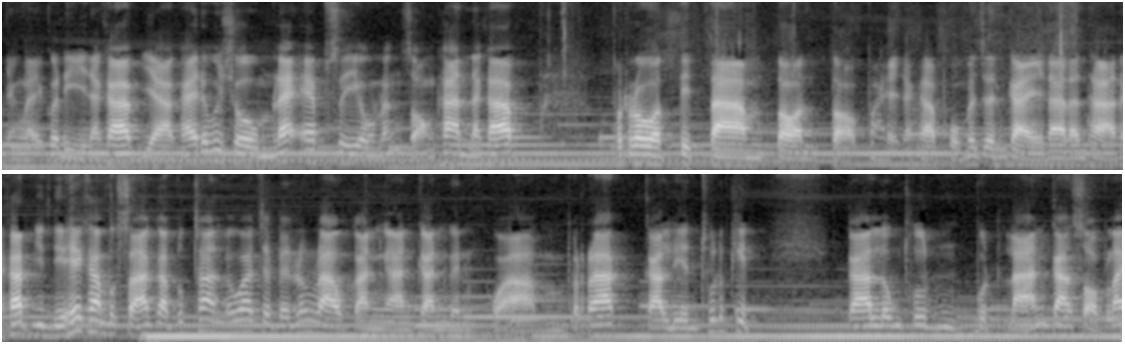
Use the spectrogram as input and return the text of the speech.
อย่างไรก็ดีนะครับ อยากให้ท่านผู้ชมและ FC ของทั้งสองท่านนะครับโปรดติดตามตอนต่อไปนะครับ ผมอาจารย์ไก่นาลันทานะครับ ยินดีให้คำปรึกษากับทุกท่านไม่ว่าจะเป็นเรื่องราวการงานการเงินความรักการเรียนธุรกิจ การลงทุนบุตรหลานการสอบไล่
